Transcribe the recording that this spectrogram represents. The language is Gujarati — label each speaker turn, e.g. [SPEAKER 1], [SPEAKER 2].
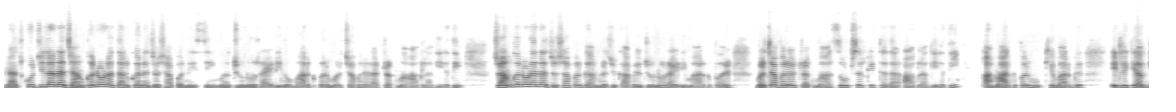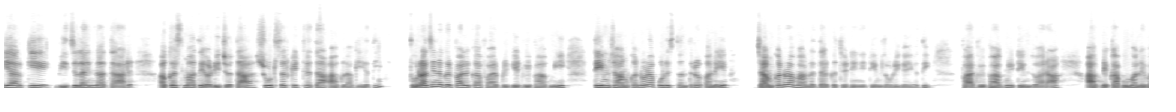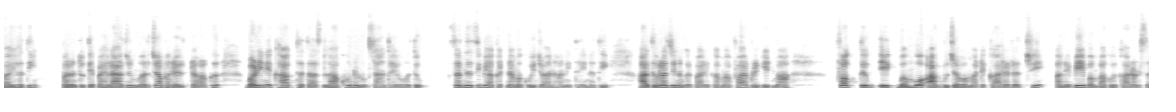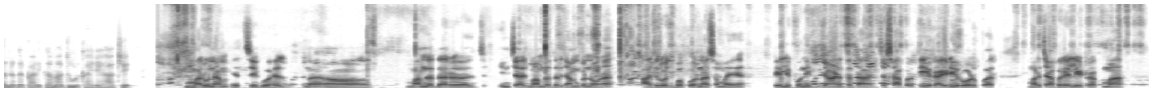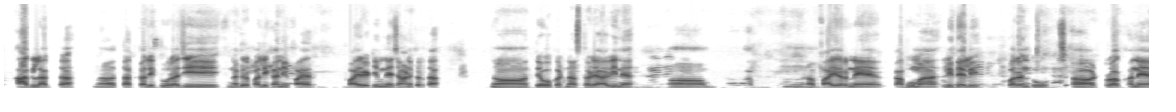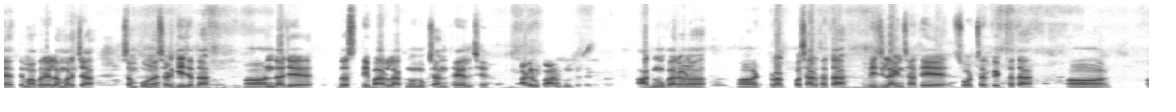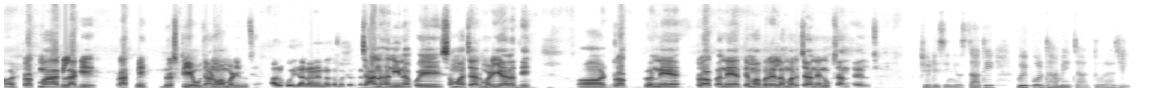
[SPEAKER 1] રાજકોટ જિલ્લાના જામકંડોરણા તાલુકાના જશાપરની સીમ જૂનો રાયડીનો માર્ગ પર મરચા ભરેલા ટ્રકમાં આગ લાગી હતી. જામકનોડાના જશાપર ગામ નજીક આવેલ જૂનો રાયડી માર્ગ પર મરચા ભરેલા ટ્રકમાં શોર્ટ સર્કિટ થતા આગ લાગી હતી. આ માર્ગ પર મુખ્ય માર્ગ એટલે કે અગિયાર કે વીજ લાઇનના તાર અકસ્માતે અડી જતા શોર્ટ સર્કિટ થતાં આગ લાગી હતી. ધોરાજી નગરપાલિકા ફાયર બ્રિગેડ વિભાગની ટીમ જામકંડોળા પોલીસ તંત્ર અને જામકંડોળા મામલતદાર કચેરીની ટીમ દોડી ગઈ હતી. ફાયર વિભાગની ટીમ દ્વારા આગને કાબૂમાં લેવાઈ હતી, પરંતુ તે પહેલા જ મરચા ભરેલ ટ્રક બળીને ખાક થતાં લાખોનું નુકસાન થયું હતું. સદનસીબે આ ઘટનામાં કોઈ જાનહાનિ થઈ નથી. હાલ ધોરાજી નગરપાલિકામાં ફાયર બ્રિગેડમાં ફક્ત એક બંબો આગ બુઝાવવા માટે કાર્યરત છે અને બે બંબા કોઈ કારણસર નગરપાલિકામાં ધૂળ ખાઈ રહ્યા છે.
[SPEAKER 2] મારું નામ એચ ગોહેલ મામલતદાર, ઇન્ચાર્જ મામલતદાર જામકંડોરણા આજ રોજ બપોરના સમયે ટેલિફોનિક જાણ થતાં જસાપરથી રાયડી રોડ પર મરચા ભરેલી ટ્રકમાં આગ લાગતા તાત્કાલિક ધોરાજી નગરપાલિકાની ફાયર ફાયર ટીમને જાણ કરતા તેઓ ઘટના સ્થળે આવીને ફાયરને કાબૂમાં લીધેલી પરંતુ ટ્રક અને તેમાં ભરેલા મરચા સંપૂર્ણ સળગી જતા અ, અંદાજે દસથી બાર લાખનું નુકસાન થયેલ છે.
[SPEAKER 3] આગનું કારણ શું છે સાહેબ?
[SPEAKER 2] આગનું કારણ ટ્રક પસાર થતા વીજ લાઇન સાથે શોર્ટ સર્કિટ થતાં ટ્રકમાં આગ લાગી પ્રાથમિક દ્રષ્ટિએ એવું જાણવા મળ્યું છે.
[SPEAKER 3] હાલ કોઈ જાનહાનીના સમાચાર
[SPEAKER 2] જાનહાનિના કોઈ સમાચાર મળ્યા નથી. ટ્રકને ટ્રક અને તેમાં ભરેલા મરચાને નુકસાન થયેલ છે.
[SPEAKER 1] જેડીસી ન્યૂઝ સાથે વિપુલ ધામેચા ધોરાજી.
